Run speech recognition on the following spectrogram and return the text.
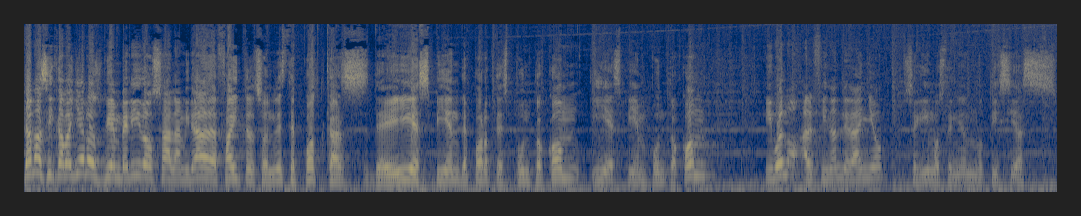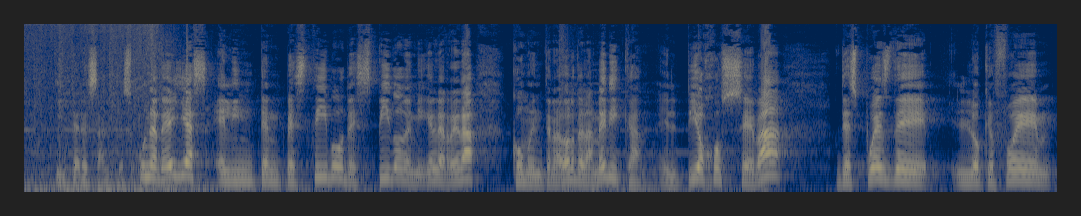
Damas y caballeros, bienvenidos a la mirada de Faitelson en este podcast de espndeportes.com, espn.com. Y bueno, al final del año seguimos teniendo noticias interesantes. Una de ellas, el intempestivo despido de Miguel Herrera como entrenador del América. El Piojo se va después de lo que fue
